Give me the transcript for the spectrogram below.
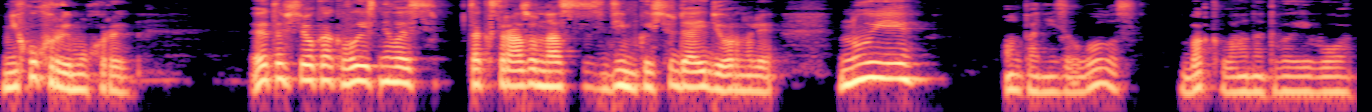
не хухры-мухры. Это все, как выяснилось, так сразу нас с Димкой сюда и дернули. Ну и... Он понизил голос. Баклана твоего.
